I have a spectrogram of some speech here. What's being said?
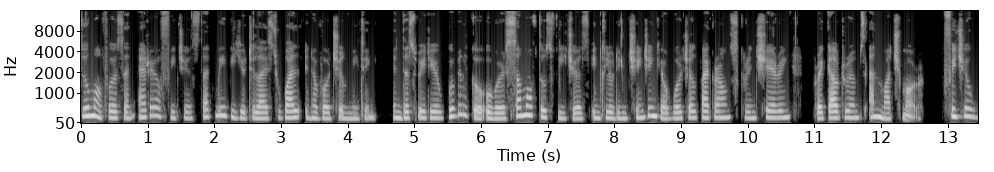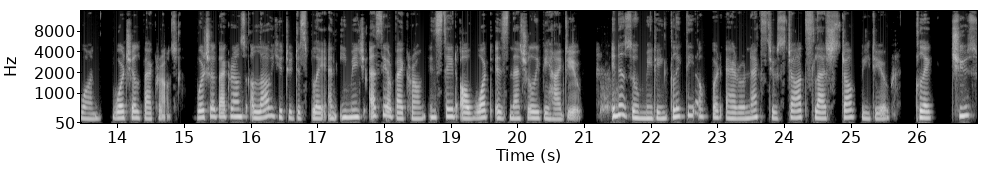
Zoom offers an array of features that may be utilized while in a virtual meeting. In this video, we will go over some of those features including changing your virtual background, screen sharing, breakout rooms, and much more. Feature 1. Virtual backgrounds. Virtual backgrounds allow you to display an image as your background instead of what is naturally behind you. In a Zoom meeting, click the upward arrow next to Start slash Stop Video. Click Choose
